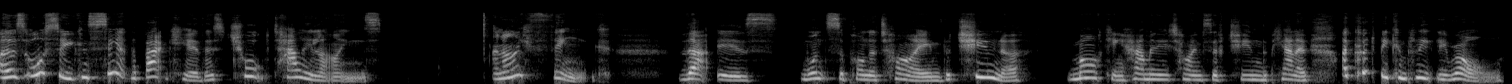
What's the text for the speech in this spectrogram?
There's also, you can see at the back here, there's chalk tally lines. And I think that is once upon a time the tuner marking how many times they've tuned the piano. I could be completely wrong,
